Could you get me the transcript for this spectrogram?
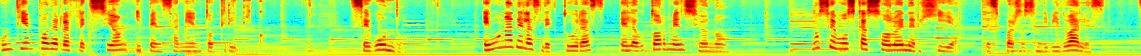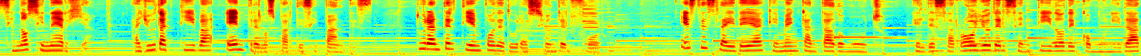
un tiempo de reflexión y pensamiento crítico. Segundo, en una de las lecturas el autor mencionó, no se busca solo energía, esfuerzos individuales, sino sinergia, ayuda activa entre los participantes durante el tiempo de duración del foro. Esta es la idea que me ha encantado mucho el desarrollo del sentido de comunidad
